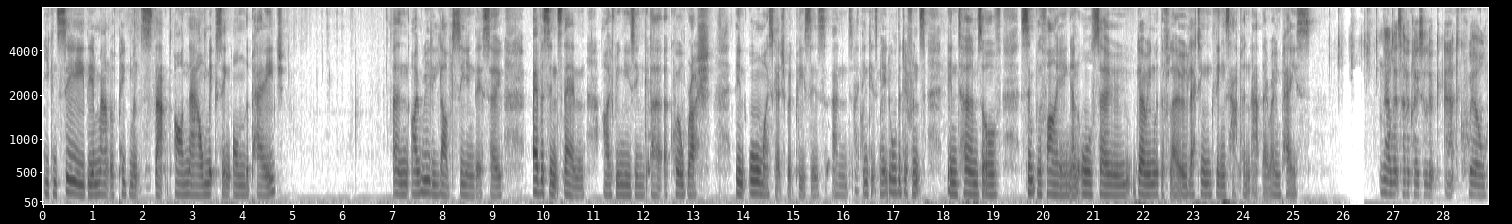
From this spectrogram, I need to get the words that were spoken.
you can see the amount of pigments that are now mixing on the page and I really loved seeing this so ever since then I've been using a, a quill brush in all my sketchbook pieces and I think it's made all the difference in terms of simplifying and also going with the flow, letting things happen at their own pace. Now let's have a closer look at quill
